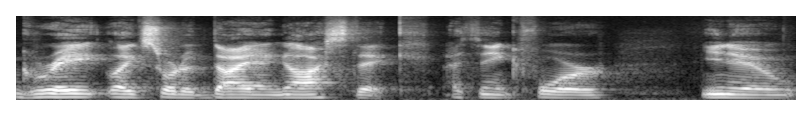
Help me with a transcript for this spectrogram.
great, like, sort of diagnostic, I think, for you know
